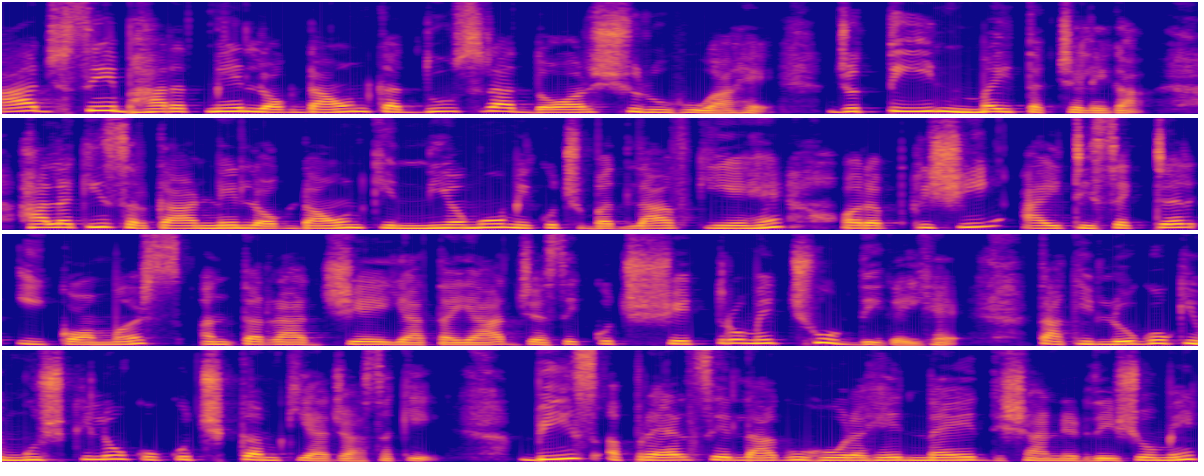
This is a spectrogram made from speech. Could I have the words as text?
आज से भारत में लॉकडाउन का दूसरा दौर शुरू हुआ है, जो तीन मई तक चलेगा। हालाँकि सरकार ने लॉकडाउन के नियमों में कुछ बदलाव किए हैं और अब कृषि आईटी सेक्टर ई कॉमर्स अंतर्राज्यीय यातायात जैसे कुछ क्षेत्रों में छूट दी गई है, ताकि लोगों की मुश्किलों को कुछ कम किया जा सके। 20 अप्रैल से लागू हो रहे नए दिशा निर्देशों में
